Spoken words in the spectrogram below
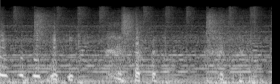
Ha ha ha.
